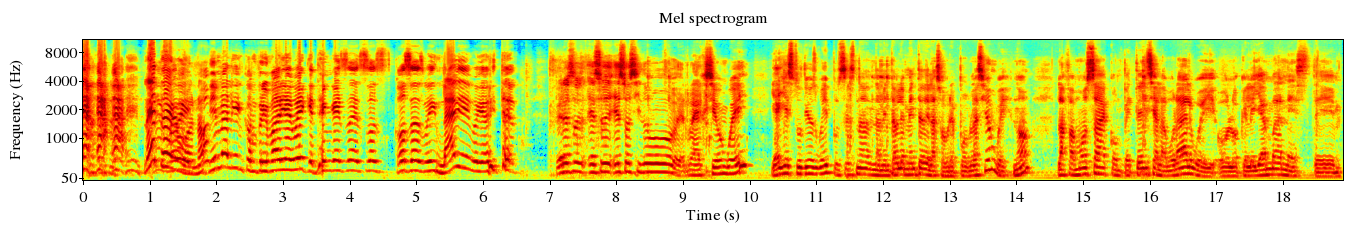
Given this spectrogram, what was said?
Neta, güey. ¿no? Dime a alguien con primaria, güey, que tenga esa- esas cosas, güey. Nadie, güey, ahorita. Pero eso, eso, eso ha sido reacción, güey. Y hay estudios, güey, pues es lamentablemente de la sobrepoblación, güey, ¿no? La famosa competencia laboral, güey, o lo que le llaman, este...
